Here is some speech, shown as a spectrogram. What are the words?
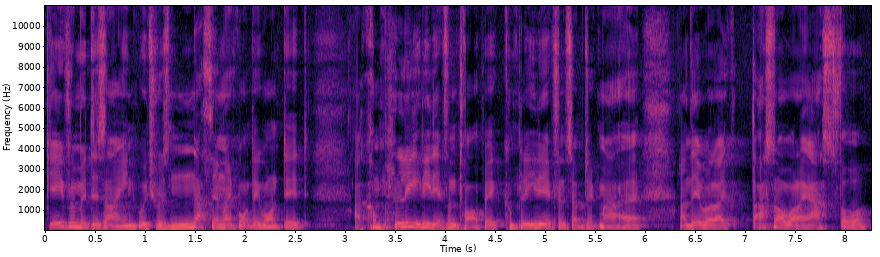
gave them a design which was nothing like what they wanted, a completely different topic, completely different subject matter, and they were like, "That's not what I asked for."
